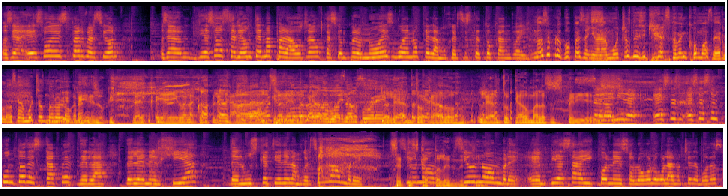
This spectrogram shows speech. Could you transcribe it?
O sea, eso es perversión. O sea, y eso sería un tema para otra ocasión, pero no es bueno que la mujer se esté tocando ahí. No se preocupe, señora. Muchos ni siquiera saben cómo hacerlo. O sea, muchos no lo logran. Mire lo que Ya, ya llegó la complejada, le han tocado buenos. le han tocado, le han tocado malas experiencias. Pero mire, ese es, ese es el punto de escape de la, de la energía de luz que tiene la mujer. Si un hombre, Se si, te un escapa hom- si un hombre empieza ahí con eso, luego, luego la noche de bodas,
